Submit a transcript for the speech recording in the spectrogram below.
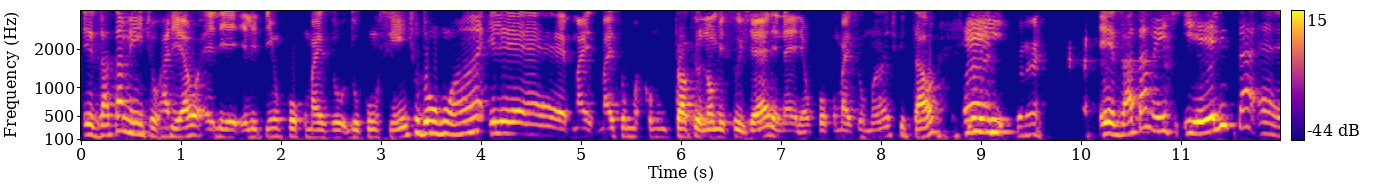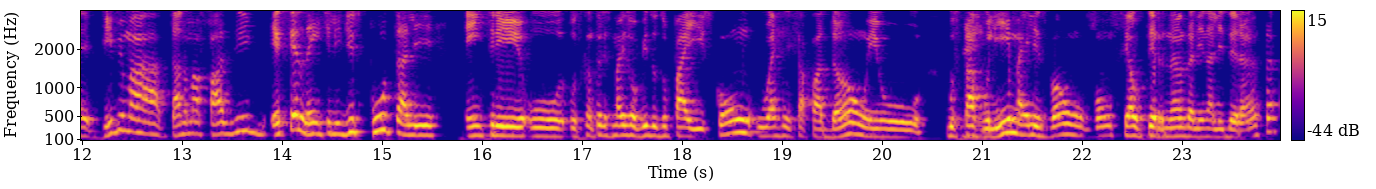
Exatamente, o Ariel ele, ele tem um pouco mais do, do consciente, o Dom Juan ele é mais, mais uma, como o próprio nome sugere, né? Ele é um pouco mais romântico e tal. Romântico, e, né? Exatamente. E ele tá, é, vive uma. tá numa fase excelente. Ele disputa ali entre o, os cantores mais ouvidos do país com o Wesley Safadão e o Gustavo Lima. Eles vão, vão se alternando ali na liderança.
